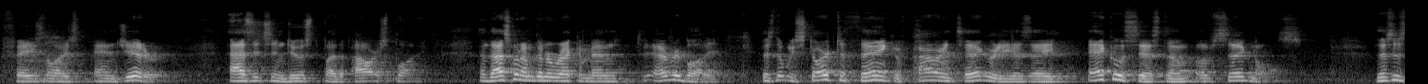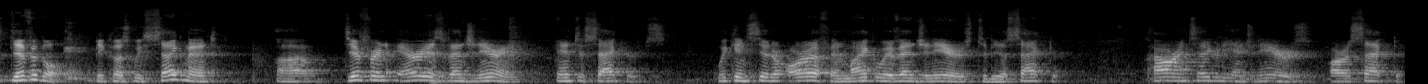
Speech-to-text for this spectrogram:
phase noise and jitter as it's induced by the power supply. And that's what I'm going to recommend to everybody is that we start to think of power integrity as a ecosystem of signals. This is difficult because we segment uh, different areas of engineering into sectors. We consider RF and microwave engineers to be a sector. Power integrity engineers are a sector.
